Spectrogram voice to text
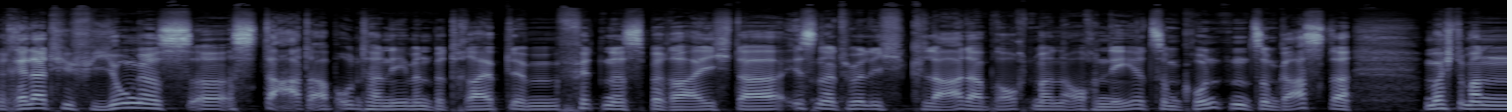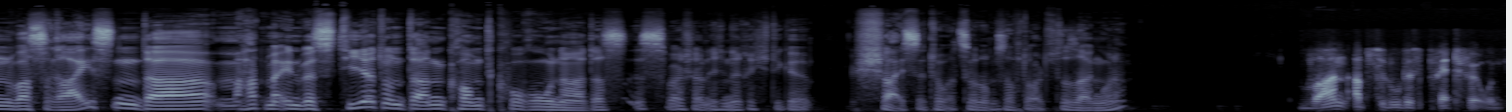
relativ junges äh, Start-up-Unternehmen betreibt im Fitnessbereich, da ist natürlich klar, da braucht man auch Nähe zum Kunden, zum Gast. Da möchte man was reißen, da hat man investiert und dann kommt Corona. Das ist wahrscheinlich eine richtige Scheißsituation, um es auf Deutsch zu sagen, oder? War ein absolutes Brett für uns.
